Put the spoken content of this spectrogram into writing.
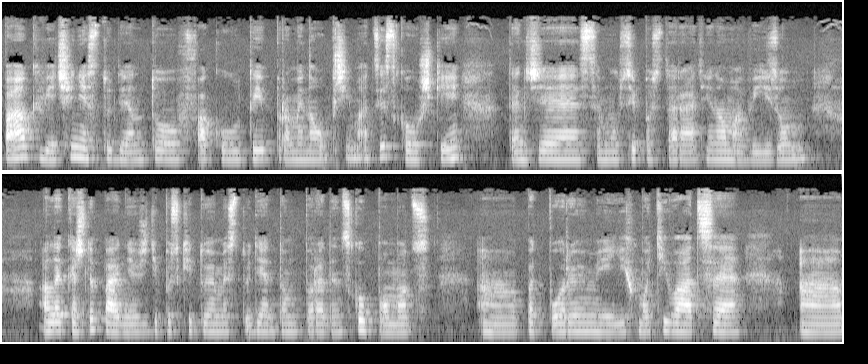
pak většině studentů fakulty prominou přijímací zkoušky, takže se musí postarat jenom o výzum. Ale každopádně vždy poskytujeme studentům poradenskou pomoc, podporujeme jejich motivace a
